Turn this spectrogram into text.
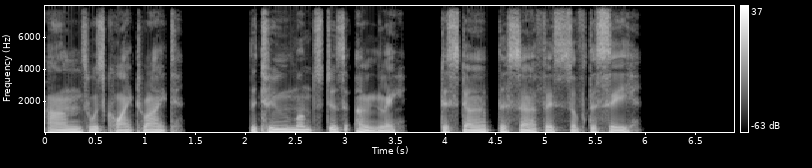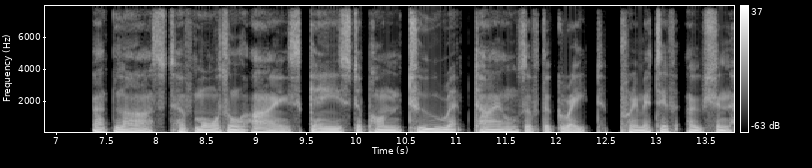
Hans was quite right. The two monsters only disturbed the surface of the sea. At last have mortal eyes gazed upon two reptiles of the great primitive ocean.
